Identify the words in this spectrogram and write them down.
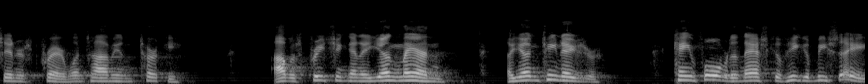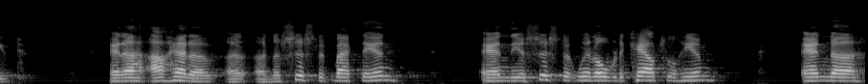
sinner's prayer. One time in Turkey, I was preaching, and a young man, a young teenager, came forward and asked if he could be saved. And I, I had a, a, an assistant back then, and the assistant went over to counsel him. And uh,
